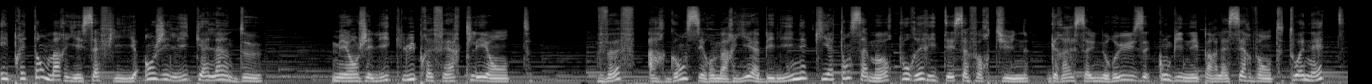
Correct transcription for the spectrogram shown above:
et prétend marier sa fille Angélique à l'un d'eux. Mais Angélique lui préfère Cléante. Veuf, Argan s'est remarié à Béline qui attend sa mort pour hériter sa fortune. Grâce à une ruse combinée par la servante Toinette,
